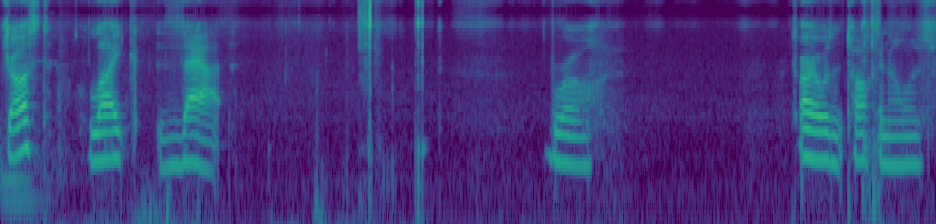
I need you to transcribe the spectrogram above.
Just like that. Bro. Sorry I wasn't talking, I was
